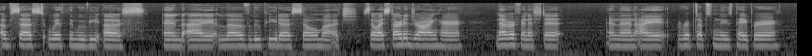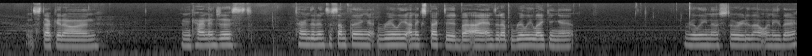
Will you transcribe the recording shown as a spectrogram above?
obsessed with the movie Us, and I love Lupita so much. So I started drawing her, never finished it, and then I ripped up some newspaper and stuck it on, and kind of just turned it into something really unexpected, but I ended up really liking it. Really, no story to that one either.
